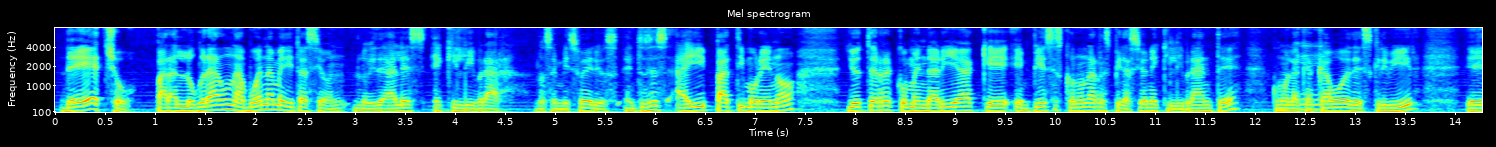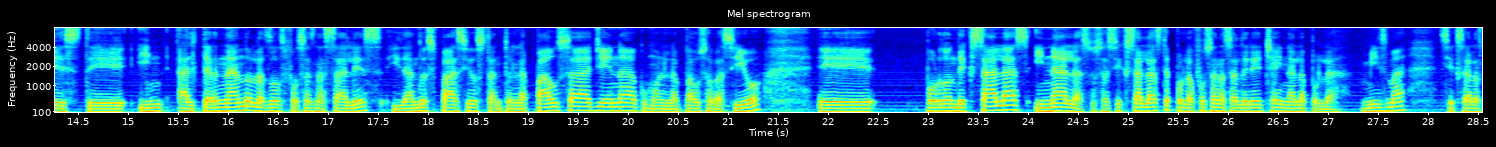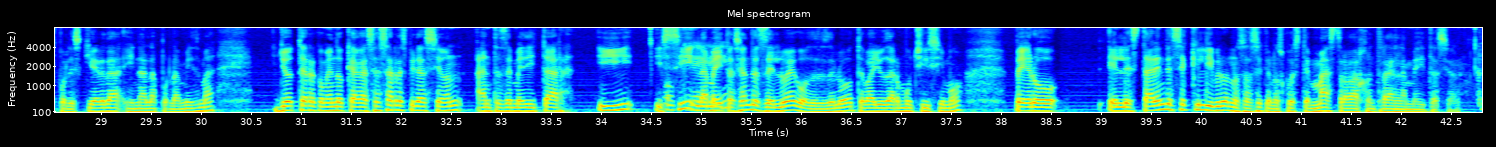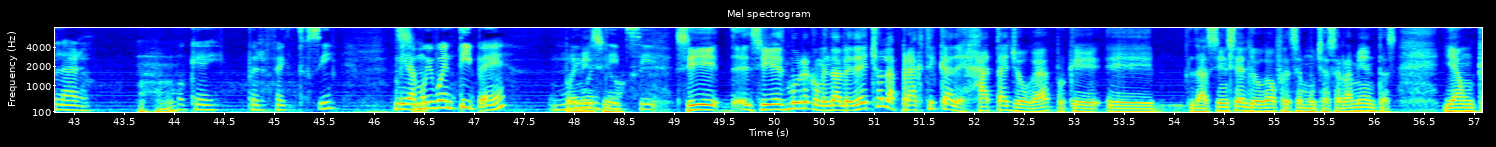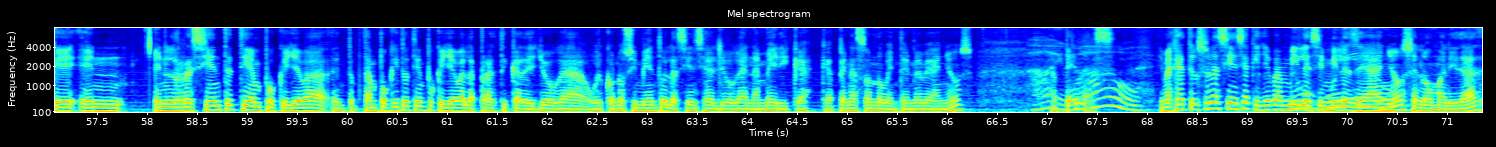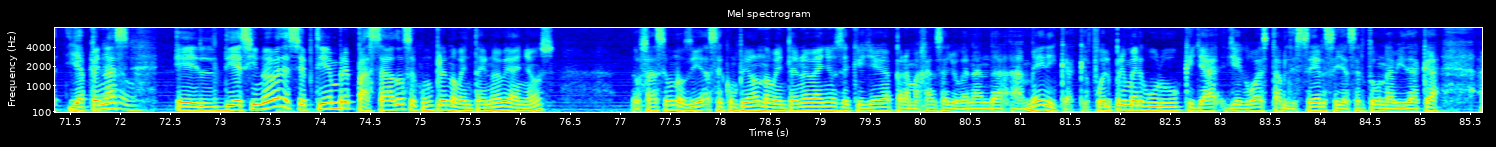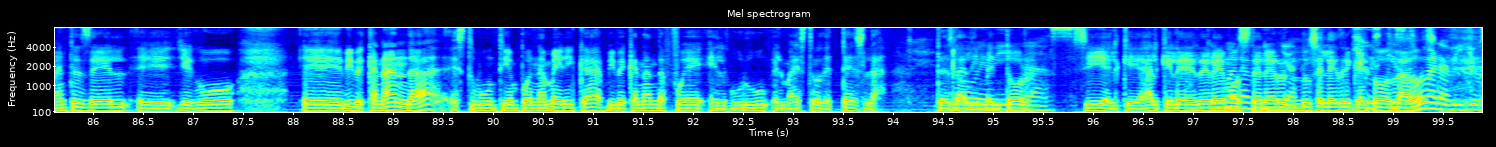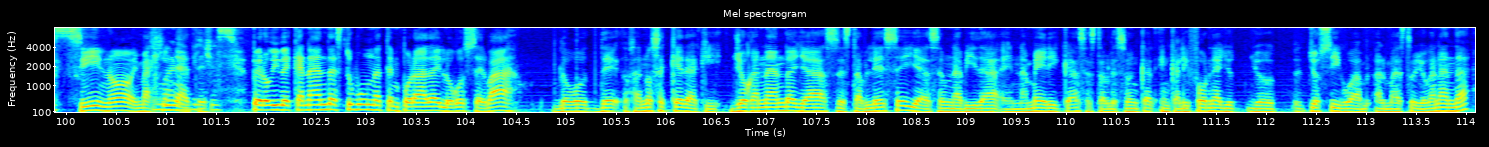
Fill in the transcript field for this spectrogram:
De hecho, para lograr una buena meditación, lo ideal es equilibrar los hemisferios. Entonces ahí, Patti Moreno, yo te recomendaría que empieces con una respiración equilibrante, como la que acabo de describir, este, alternando las dos fosas nasales y dando espacios tanto en la pausa llena como en la pausa vacío. Eh, por donde exhalas, inhalas. O sea, si exhalaste por la fosa nasal derecha, inhala por la misma. Si exhalas por la izquierda, inhala por la misma. Yo te recomiendo que hagas esa respiración antes de meditar. Y, y sí, la meditación desde luego, desde luego te va a ayudar muchísimo, pero el estar en desequilibrio nos hace que nos cueste más trabajo entrar en la meditación. Claro. Ok, perfecto, sí. Mira, muy buen tip, ¿eh? Buenísimo. sí. sí. Eh, sí, es muy recomendable. De hecho, la práctica de Hatha Yoga, porque eh, la ciencia del yoga ofrece muchas herramientas, y aunque en, en el reciente tiempo que lleva, en tan poquito tiempo que lleva la práctica de yoga o el conocimiento de la ciencia del yoga en América, que apenas son 99 años, apenas. Imagínate, es una ciencia que lleva miles y miles de años en la humanidad y apenas el 19 de septiembre pasado se cumplen 99 años o sea, hace unos días se cumplieron 99 años de que llega Paramahansa Yogananda a América, que fue el primer gurú que ya llegó a establecerse y hacer toda una vida acá. Antes de él eh, llegó eh, Vivekananda, estuvo un tiempo en América. Vivekananda fue el gurú, el maestro de Tesla. Tesla, el inventor. Sí, el que al que le debemos tener luz eléctrica en todos lados. maravilloso. Sí, no, imagínate. Pero Vivekananda estuvo una temporada y luego se va luego de, o sea, no se queda aquí. Yogananda ya se establece, ya hace una vida en América, se estableció en, en California, yo, yo, yo sigo al maestro Yogananda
